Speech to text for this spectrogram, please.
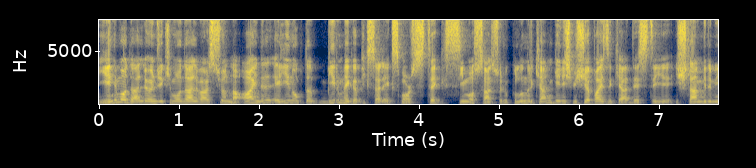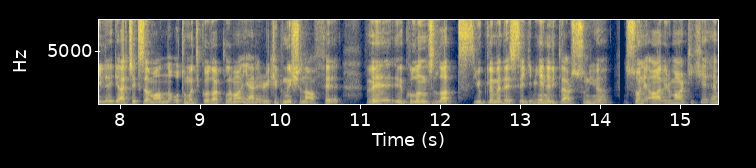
Yeni model önceki model versiyonla aynı 50.1 megapiksel Exmor Stack CMOS sensörü kullanırken gelişmiş yapay zeka desteği, işlem birimiyle gerçek zamanlı otomatik odaklama yani Recognition AF ve e, kullanıcı LUT yükleme desteği gibi yenilikler sunuyor. Sony A1 Mark II hem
